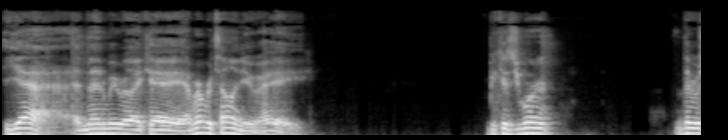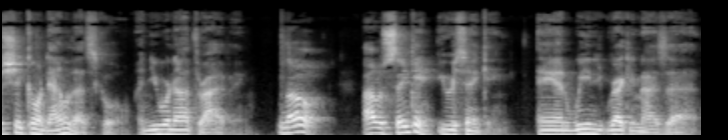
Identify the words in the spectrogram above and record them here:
yeah, and then we were like, hey, I remember telling you, hey, because you weren't, there was shit going down at that school, and you were not thriving. No, I was sinking. you were sinking and we recognized that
